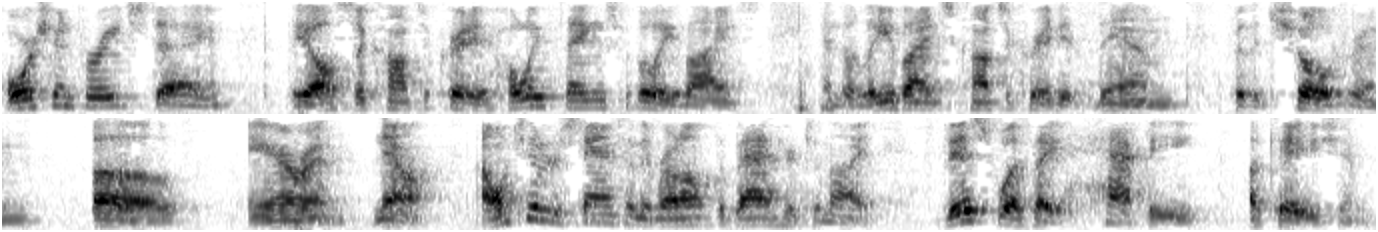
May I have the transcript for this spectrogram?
portion for each day. They also consecrated holy things for the Levites, and the Levites consecrated them for the children of Aaron. Now, I want you to understand something right off the bat here tonight. This was a happy occasion.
